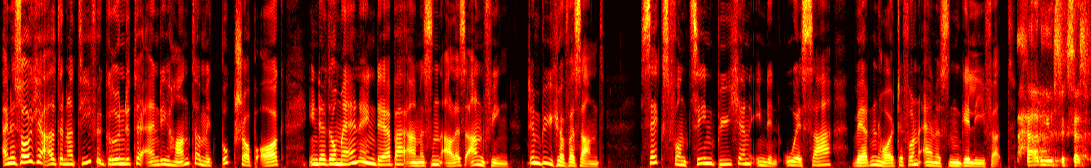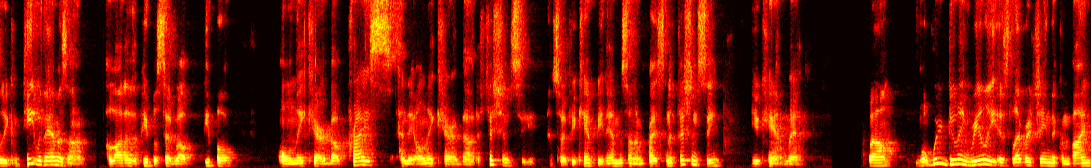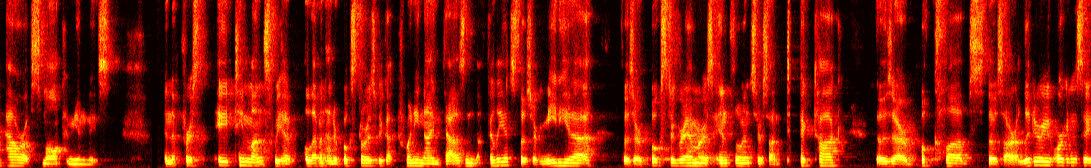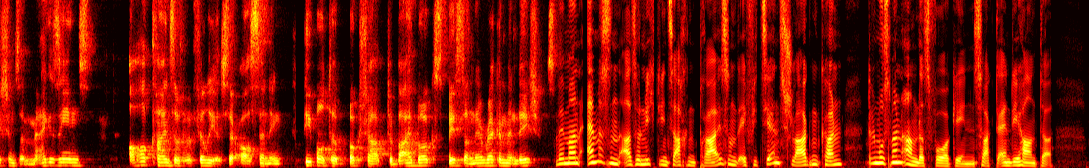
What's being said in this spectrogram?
Eine solche Alternative gründete Andy Hunter mit Bookshop.org in der Domäne, in der bei Amazon alles anfing, dem Bücherversand. Sechs von zehn Büchern in den USA werden heute von Amazon geliefert. how do you successfully compete with Amazon? A lot of the people said, well, people only care about price and they only care about efficiency. And so if you can't beat Amazon on price and efficiency, you can't win. Well, what we're doing really is leveraging the combined power of small communities. In the first 18 months, we have 1,100 bookstores. We got 29,000 affiliates. Those are media, those are bookstagrammers, influencers on TikTok, those are book clubs, those are literary organizations and magazines, all kinds of affiliates. They're all sending people to Bookshop to buy books based on their recommendations. Wenn man Amazon also nicht in Sachen Preis und Effizienz schlagen kann, dann muss man anders vorgehen, sagt Andy Hunter.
